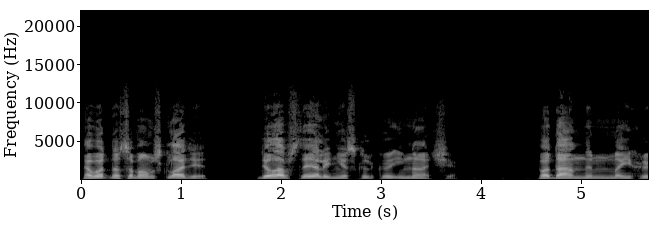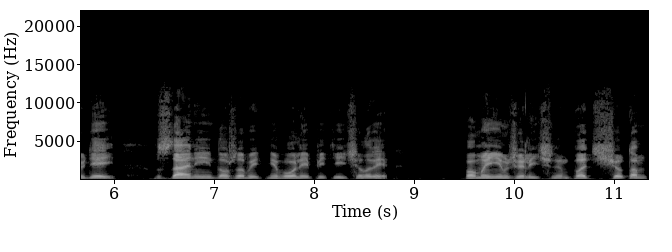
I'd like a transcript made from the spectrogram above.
А вот на самом складе дела обстояли несколько иначе. По данным моих людей, в здании должно быть не более пяти человек. По моим же личным подсчетам,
